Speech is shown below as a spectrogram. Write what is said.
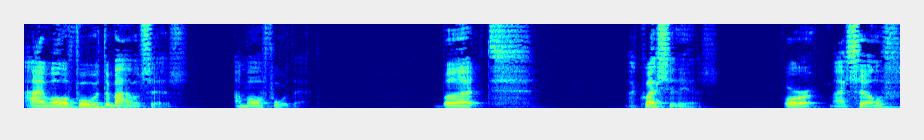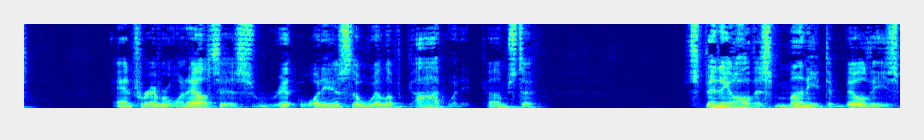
I'm all for what the Bible says. I'm all for that. But my question is for myself and for everyone else is what is the will of God when it comes to spending all this money to build these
